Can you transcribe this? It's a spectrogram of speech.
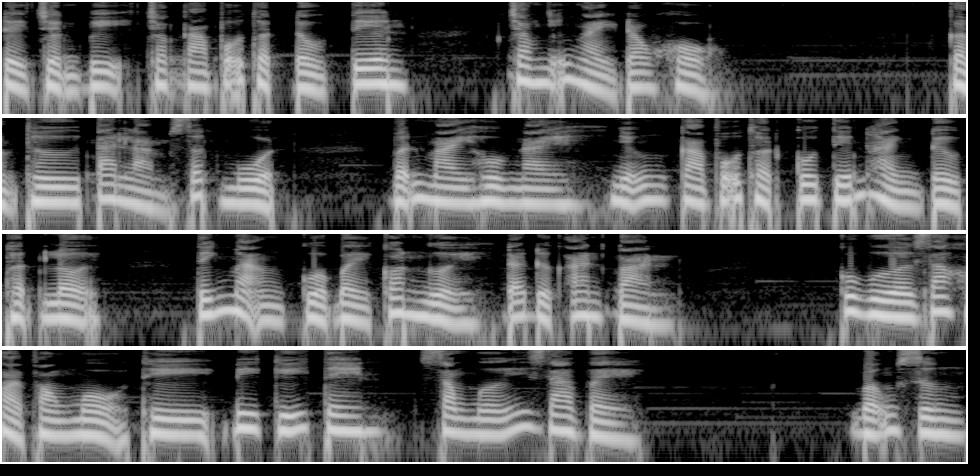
để chuẩn bị cho ca phẫu thuật đầu tiên trong những ngày đau khổ. Cẩm Thư ta làm rất muộn. Vẫn may hôm nay những ca phẫu thuật cô tiến hành đều thuận lợi. Tính mạng của bảy con người đã được an toàn. Cô vừa ra khỏi phòng mổ thì đi ký tên xong mới ra về. Bỗng dưng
